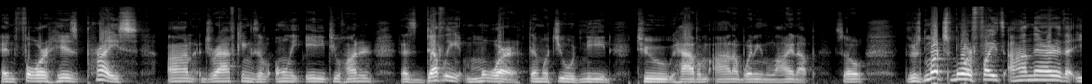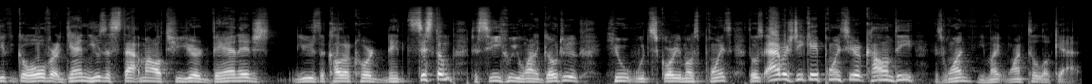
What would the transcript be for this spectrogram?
And for his price, on DraftKings of only 8,200. That's definitely more than what you would need to have him on a winning lineup. So there's much more fights on there that you could go over. Again, use a stat model to your advantage. Use the color coordinate system to see who you want to go to, who would score you most points. Those average DK points here, column D, is one you might want to look at.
